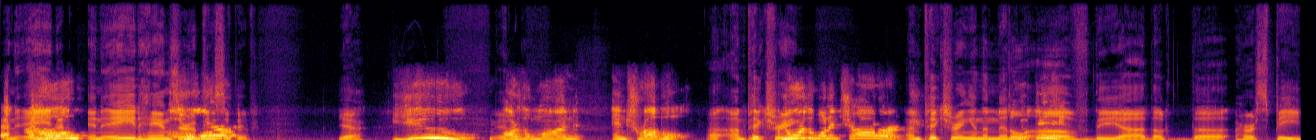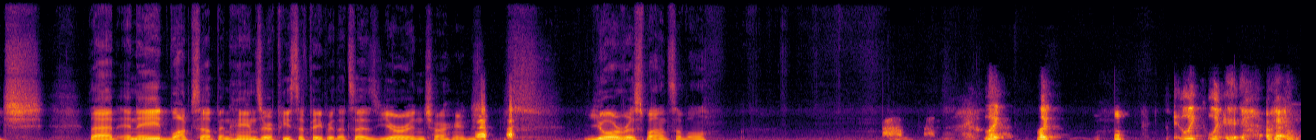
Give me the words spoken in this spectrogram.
An aide, an aide hands her a piece of paper. Yeah, You are the one in trouble. I'm picturing. You're the one in charge. I'm picturing in the middle You did it. of the uh, the the her speech that an aide walks up and hands her a piece of paper that says "You're in charge. You're responsible." like like like, like okay.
